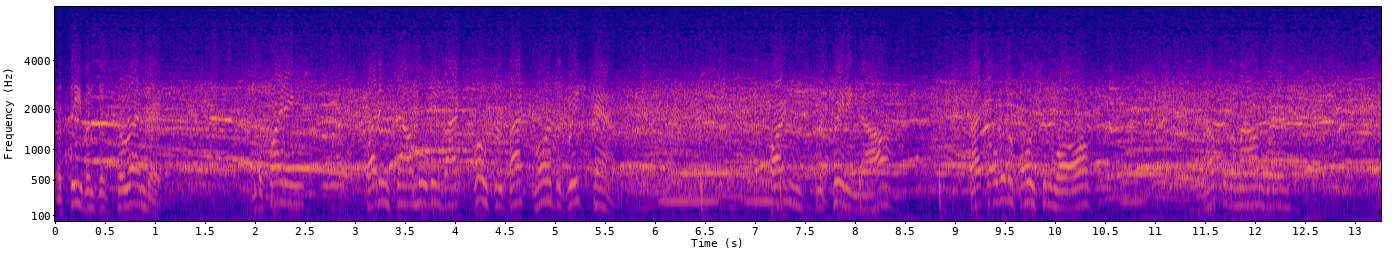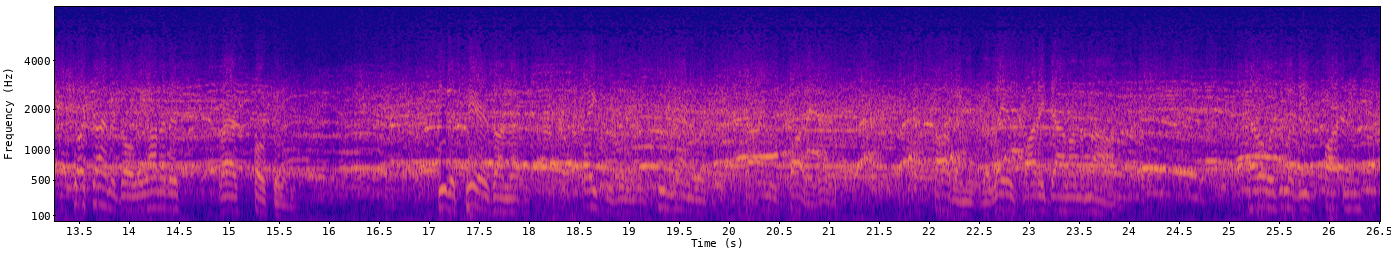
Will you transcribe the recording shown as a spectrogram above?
The Thebans have surrendered. And the fighting, fighting's now moving back closer, back toward the Greek camp. Spartans retreating now, back over the Phocian wall, and up to the mound where a short time ago Leonidas last spoke to them. See the tears on the faces of the two men who are carrying his body. They're sobbing. They lay his body down on the mound. Heroism of these Spartans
